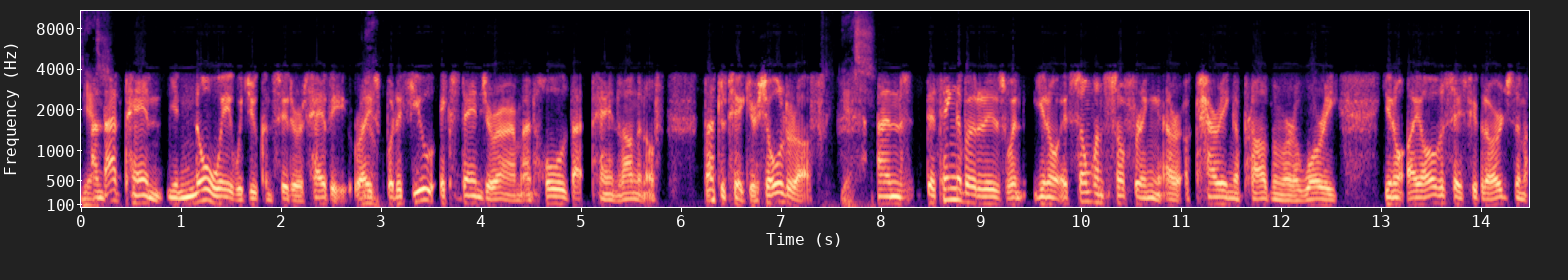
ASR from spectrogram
Yes. and that pen, in no way would you consider it heavy, right? But if you extend your arm and hold that pen long enough, that'll take your shoulder off. Yes. And the thing about it is, when you know, if someone's suffering or carrying a problem or a worry, you know, I always say to people, urge them,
